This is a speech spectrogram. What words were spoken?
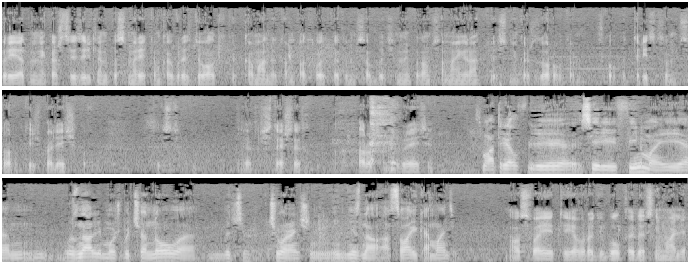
приятно, мне кажется, и зрителям посмотреть, там, как в раздевалке, как команда там подходит к этому событию, ну и потом сама игра, то есть мне кажется, здорово, там, сколько, 30, там, 40 тысяч болельщиков, то есть я считаю, что это хорошее мероприятие. смотрел ли серии фильма и э, узнали, может быть, что нового, чего раньше не, не знал о своей команде. Ну, о своей-то я вроде был, когда снимали,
